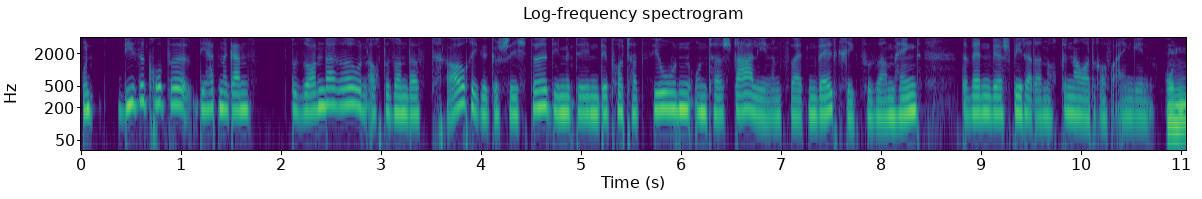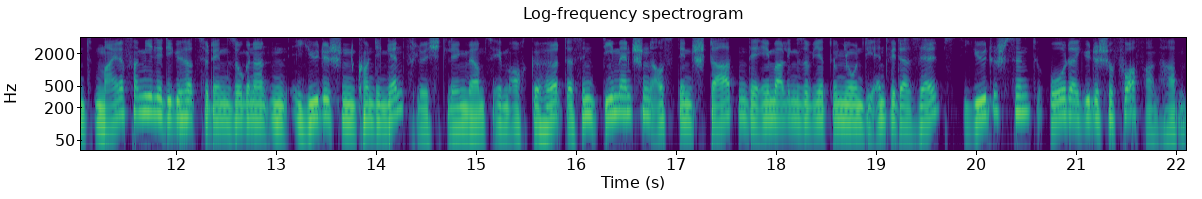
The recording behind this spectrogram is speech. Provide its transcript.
Und diese Gruppe, die hat eine ganz besondere und auch besonders traurige Geschichte, die mit den Deportationen unter Stalin im Zweiten Weltkrieg zusammenhängt. Da werden wir später dann noch genauer drauf eingehen. Und meine Familie, die gehört zu den sogenannten jüdischen Kontingentflüchtlingen. Wir haben es eben auch gehört. Das sind die Menschen aus den Staaten der ehemaligen Sowjetunion, die entweder selbst jüdisch sind oder jüdische Vorfahren haben.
